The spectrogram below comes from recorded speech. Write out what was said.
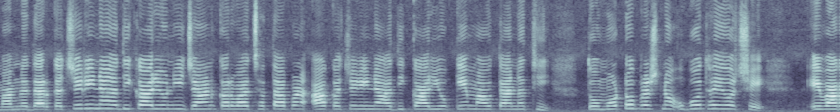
મામલતદાર કચેરીના અધિકારીઓની જાણ કરવા છતાં પણ આ કચેરીના અધિકારીઓ કેમ આવતા નથી? તો મોટો પ્રશ્ન ઊભો થયો છે. એવા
